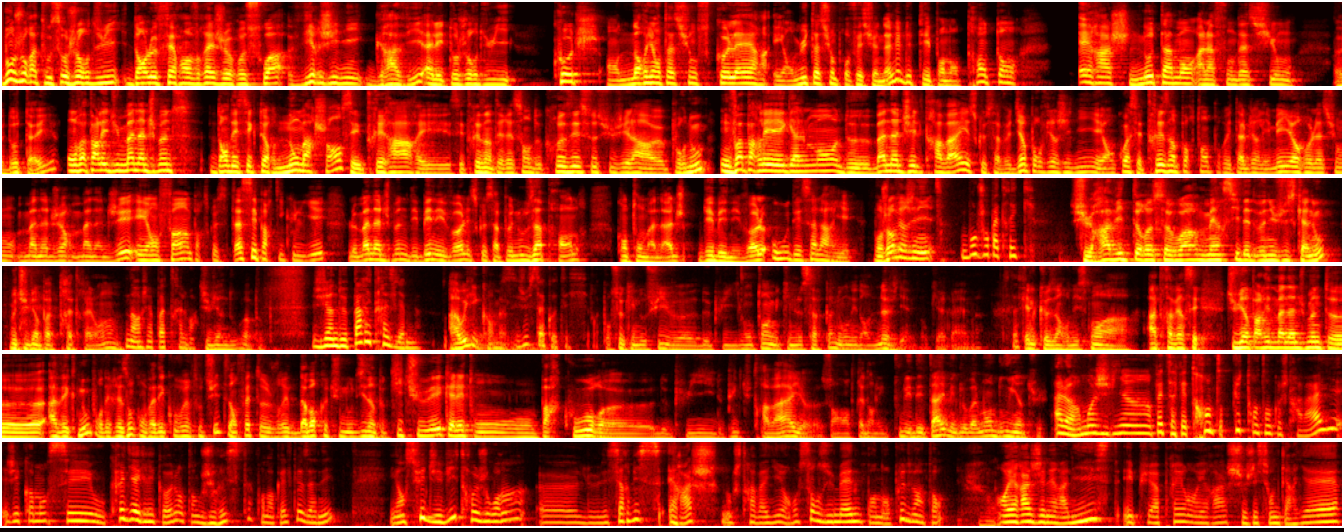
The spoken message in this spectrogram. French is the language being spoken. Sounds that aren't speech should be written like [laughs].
Bonjour à tous. Aujourd'hui, dans le faire en vrai, je reçois Virginie Gravy. Elle est aujourd'hui coach en orientation scolaire et en mutation professionnelle. Elle était pendant 30 ans RH, notamment à la fondation euh, d'Auteuil. On va parler du management dans des secteurs non marchands. C'est très rare et c'est très intéressant de creuser ce sujet-là euh, pour nous. On va parler également de manager le travail, ce que ça veut dire pour Virginie et en quoi c'est très important pour établir les meilleures relations manager-manager? Et enfin, parce que c'est assez particulier, le management des bénévoles et ce que ça peut nous apprendre quand on manage des bénévoles ou des salariés? Bonjour Virginie. Bonjour Patrick. Je suis ravi de te recevoir. Merci d'être venu jusqu'à nous. Mais tu viens pas de très très loin. Non, je viens pas de très loin. Tu viens d'où à peu près? Je viens de Paris 13e. Ah oui, quand même. C'est juste à côté. Pour ceux qui nous suivent euh, depuis longtemps mais qui ne le savent pas, nous on est dans le 9e. Donc il y a quand même quelques arrondissements à, à traverser. Tu viens parler de management euh, avec nous pour des raisons qu'on va découvrir tout de suite. En fait, je voudrais d'abord que tu nous dises un peu qui tu es, quel est ton parcours euh, depuis, depuis que tu travailles, euh, sans rentrer dans les- tous les détails, mais globalement, d'où viens-tu? Alors, moi, je viens. En fait, ça fait 30, plus de 30 ans que je travaille. J'ai commencé au Crédit Agricole en tant que juriste pendant quelques années. Et ensuite, j'ai vite rejoint euh, le- les services RH. Donc, je travaillais en ressources humaines pendant plus de 20 ans, en RH généraliste, et puis après en RH gestion de carrière,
